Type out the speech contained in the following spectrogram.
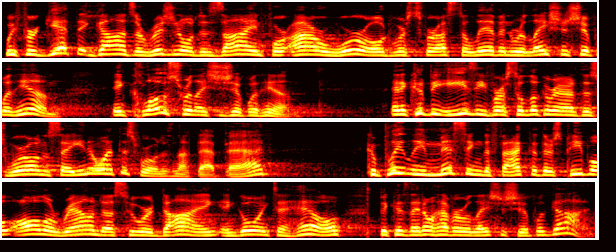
We forget that God's original design for our world was for us to live in relationship with Him, in close relationship with Him. And it could be easy for us to look around at this world and say, you know what, this world is not that bad. Completely missing the fact that there's people all around us who are dying and going to hell because they don't have a relationship with God.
